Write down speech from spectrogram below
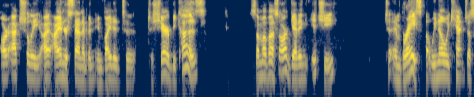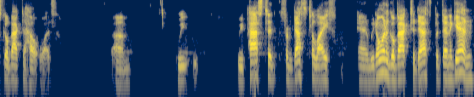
are actually, I, I understand have been invited to, to share because some of us are getting itchy to embrace, but we know we can't just go back to how it was. Um, we we passed to, from death to life, and we don't want to go back to death. But then again,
